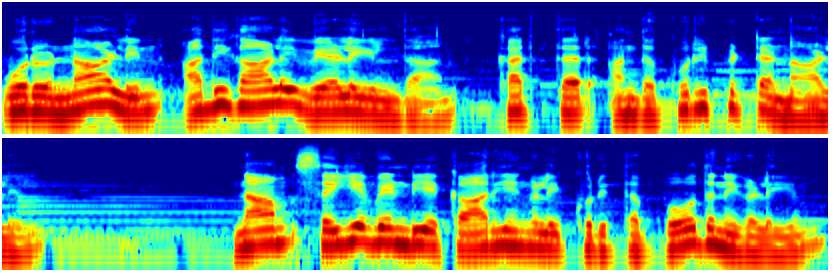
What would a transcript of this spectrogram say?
ஒரு நாளின் அதிகாலை வேளையில்தான் கர்த்தர் அந்த குறிப்பிட்ட நாளில் நாம் செய்ய வேண்டிய காரியங்களை குறித்த போதனைகளையும்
